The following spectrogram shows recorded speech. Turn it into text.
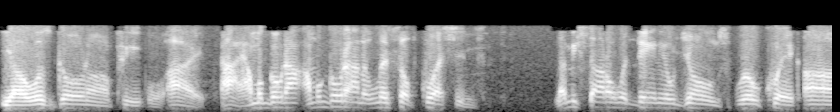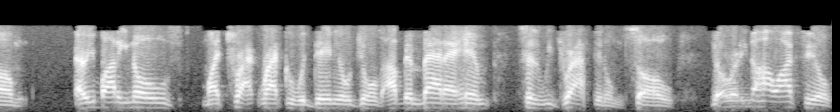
Yo, what's going on, people? All right, all right. I'm gonna go down. I'm gonna go down the list of questions. Let me start off with Daniel Jones real quick. Um, everybody knows my track record with Daniel Jones. I've been mad at him since we drafted him. So you already know how I feel.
